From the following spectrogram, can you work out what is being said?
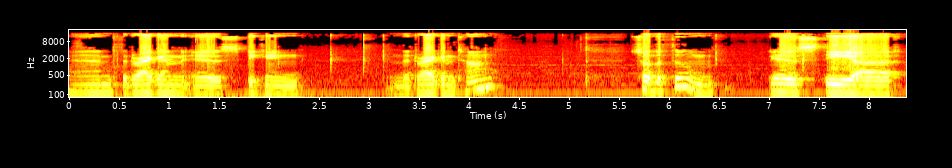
And the dragon is speaking in the dragon tongue. So the Thu'um is the uh,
